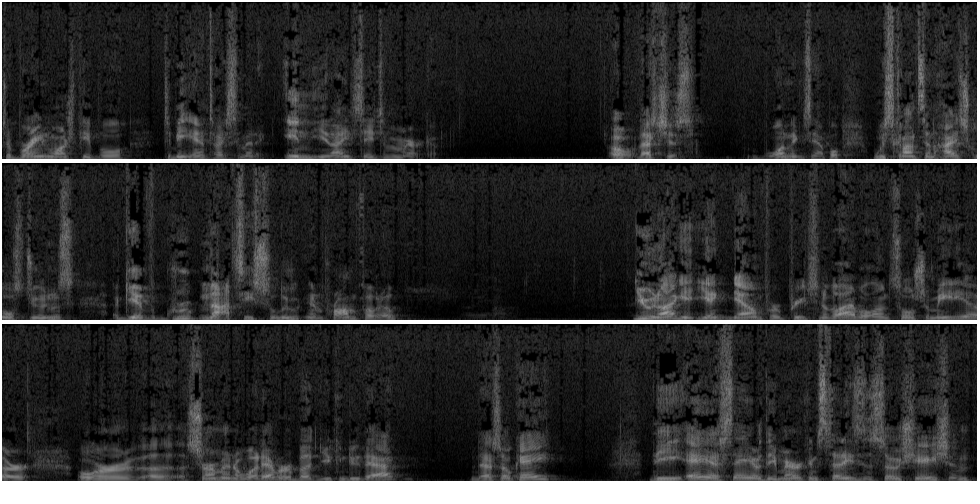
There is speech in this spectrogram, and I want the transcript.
to brainwash people to be anti Semitic in the United States of America. Oh, that's just one example. Wisconsin high school students give group Nazi salute in prom photo. You and I get yanked down for preaching the Bible on social media or, or a, a sermon or whatever, but you can do that. That's okay. The ASA, or the American Studies Association,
